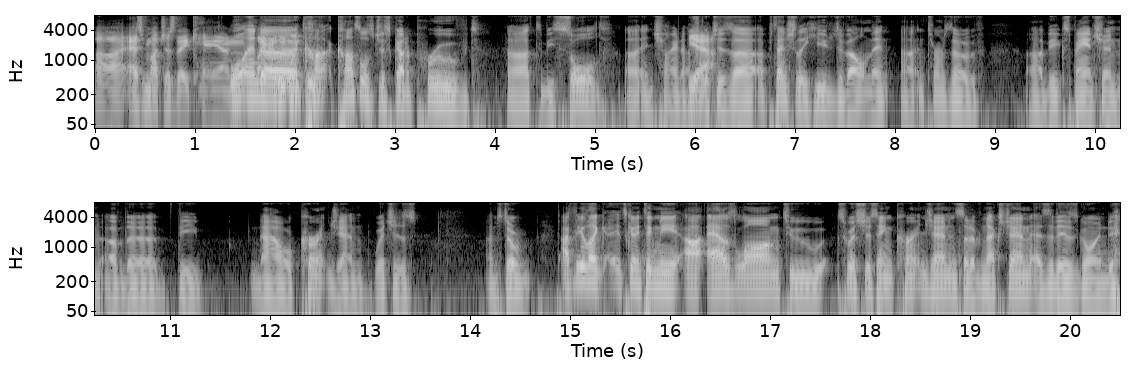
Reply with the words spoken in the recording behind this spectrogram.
Uh, as much as they can. Well, and Like, we uh, went through- con- consoles just got approved uh, to be sold uh, in China, Yeah. which is a, a potentially huge development uh, in terms of uh, the expansion of the the now current gen, which is I'm still. I feel like it's going to take me uh, as long to switch to saying current gen instead of next gen as it is going to,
